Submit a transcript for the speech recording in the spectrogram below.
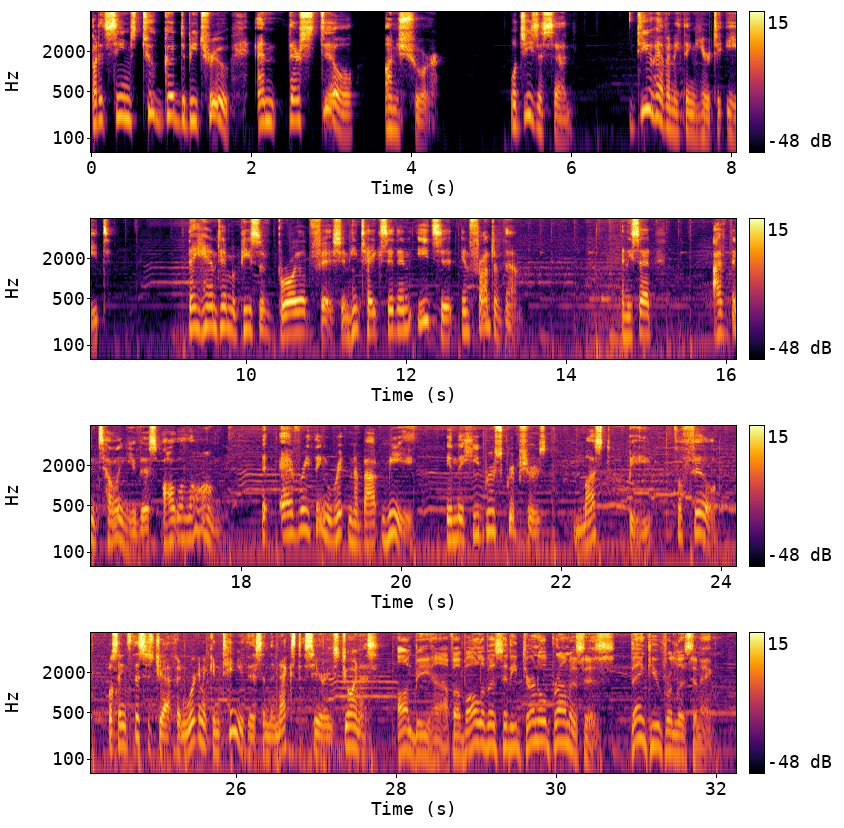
but it seems too good to be true, and they're still unsure. Well, Jesus said, Do you have anything here to eat? They hand him a piece of broiled fish, and he takes it and eats it in front of them. And he said, I've been telling you this all along that everything written about me in the Hebrew scriptures must be fulfilled. Well, Saints, this is Jeff, and we're going to continue this in the next series. Join us. On behalf of all of us at Eternal Promises, thank you for listening.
